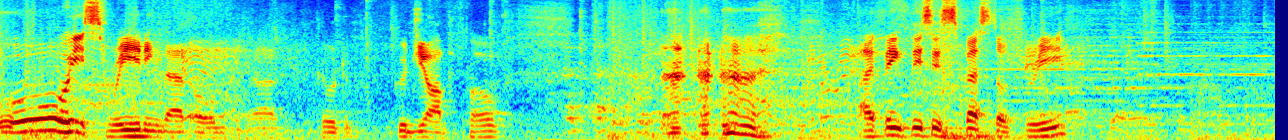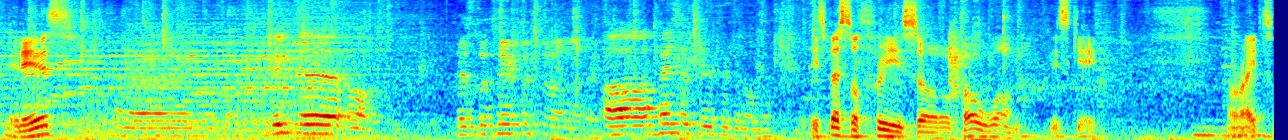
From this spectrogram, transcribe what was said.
Oh, he's reading that. Oh my god. Good, good job, Poe. I think this is best of three. It is. It's best of three, so Poe won this game. Alright.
